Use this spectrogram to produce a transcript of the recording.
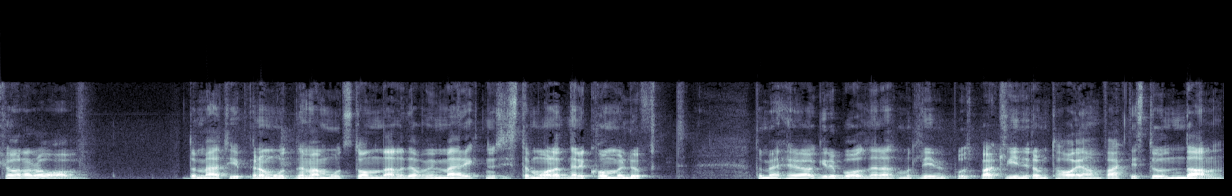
klarar av de här typerna av de här motståndarna. Det har vi märkt nu sista månaden när det kommer luft. De här högre bollarna mot Liverpools backlinje, de tar ju han faktiskt undan.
